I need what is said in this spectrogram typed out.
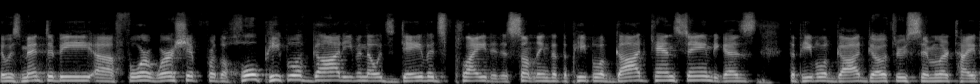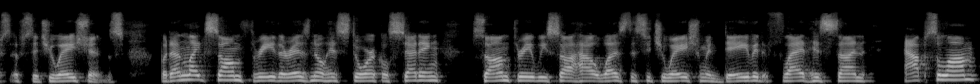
It was meant to be uh, for worship for the whole people of God, even though it's David's plight. It is something that the people of God can sing because the people of God go through similar types of situations. But unlike Psalm 3, there is no historical setting. Psalm 3, we saw how it was the situation when David fled his son Absalom.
